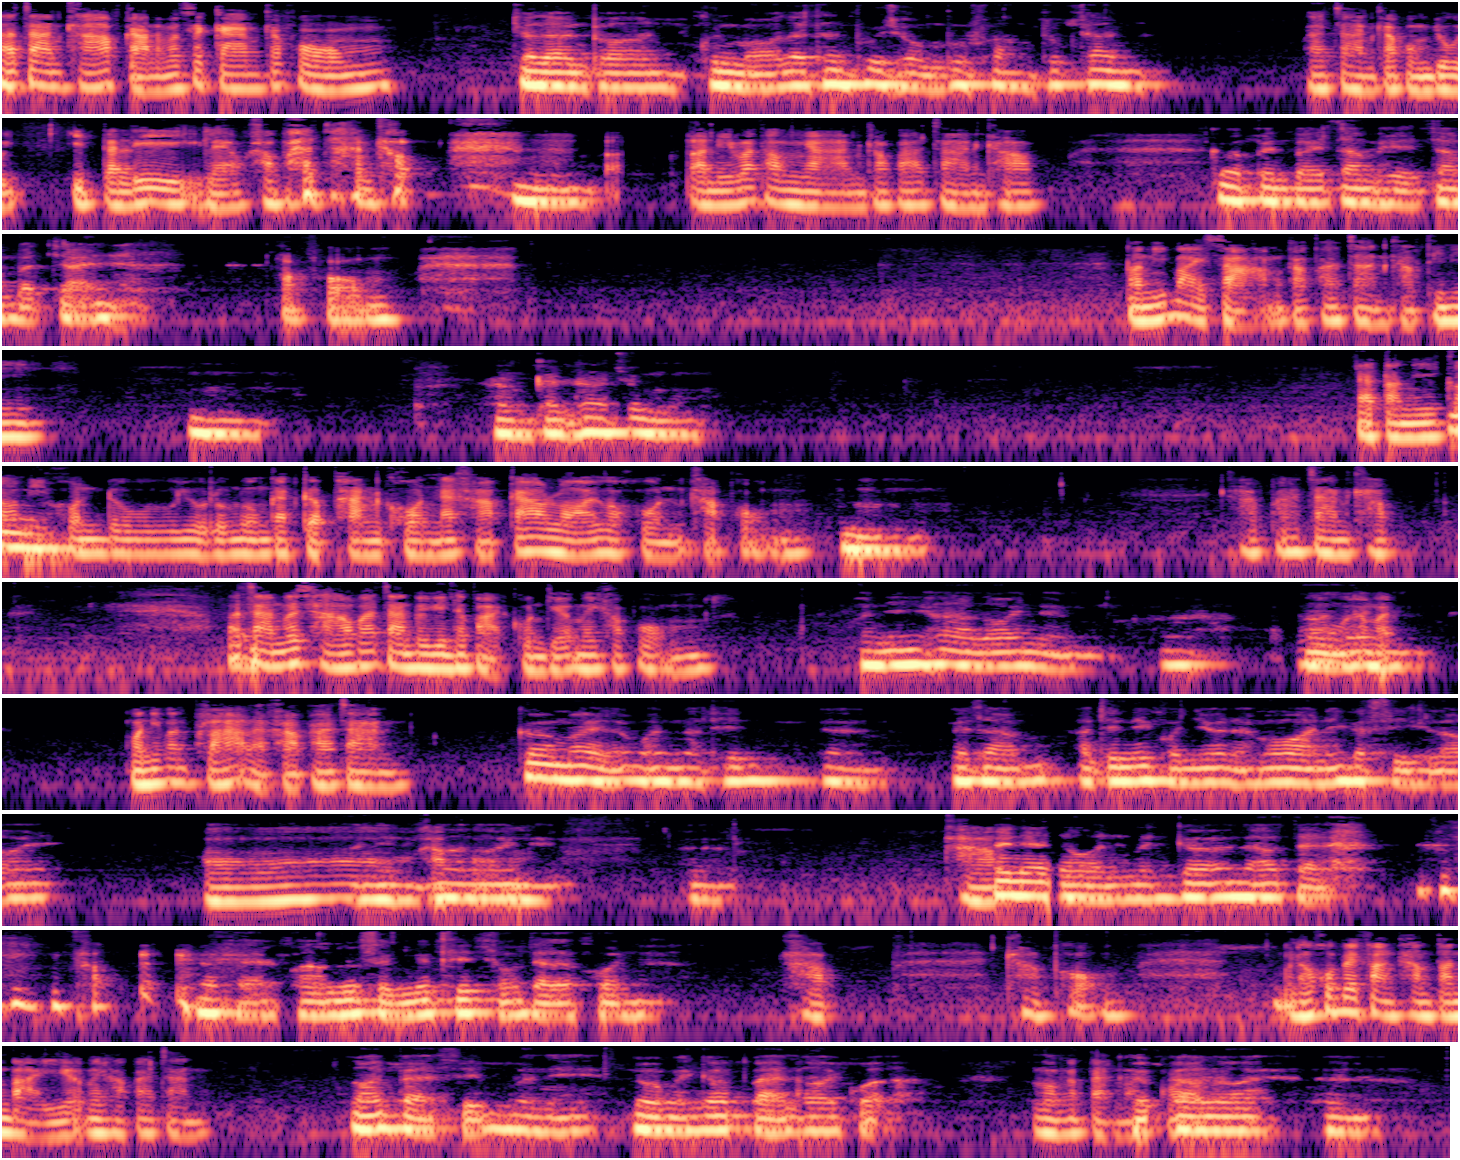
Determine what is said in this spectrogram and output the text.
อาจารย์ครับการนมัสการครับผม เจริญพร คุณหมอและท่านผู้ชมผู้ฟังทุกท่าน อาจารย์ครับผมอยู่อิตาลีอีกแล้วครับ อาจารย์ครับตอนนี้มาทำงานครับอาจารย์ครับ ก็เป็นไปตามเหตุตามปัจจัย ครับผม ตอนนี้บ่ายสามครับอาจารย์ครับที่นี่อืมห่างกันห้าชั่วโมง แต่ตอนนี้ก็มีคนดูอยู่รวมๆกันเกือบพันคนนะครับเก้าร้อยกว่าคนครับผมอืมครับอาจารย์ครับ อาจารย์เมื่อเช้าอาจารย์ไปวินทบาทคนเยอะไหมครับ ผม วันนี้ห้าร้อยหนึ่งวันนี้วันพระเหรอครับอาจารย์ ก็ไม่ละวันอาทิตย์ไม่ทราบอาทิตย์นี้คนเยอะนะเมื่อวานนี้ก็สี่ร้อยอ๋อครับผมไม่แน่นอนมันก็แล้วแต่ แล้วแต่ความรู้สึกนึกคิดของแต่ละคน ครับ ครับผมแล้วคนไปฟังธรรมตอนบ่ายเยอะไหมครับ อาจารย์ร้อยแปดสิบวันนี้ รวมกันก็แปดร้อยกว่ารวมกันแปดร้อยกว่าเก้าร้อย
